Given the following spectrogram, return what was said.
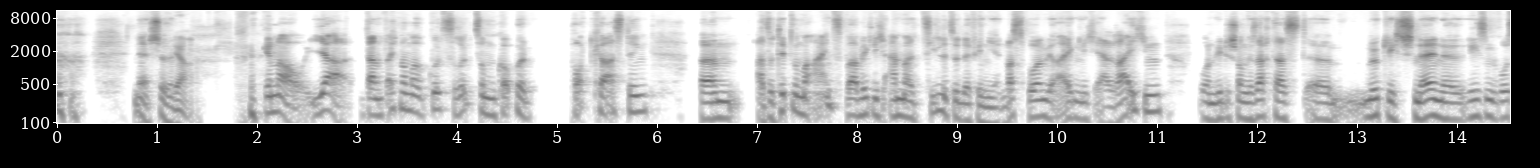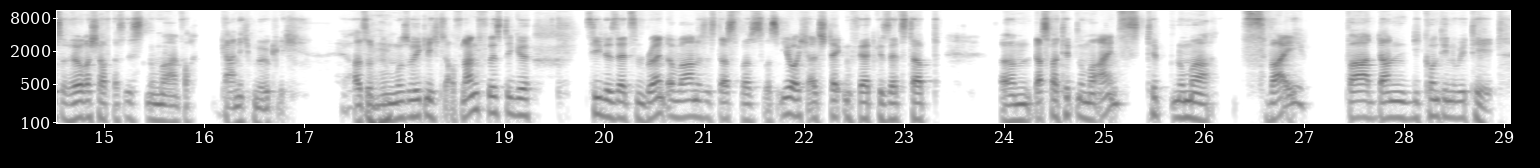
ja, schön. Ja. genau. Ja, dann vielleicht nochmal kurz zurück zum Corporate Podcasting. Ähm, also Tipp Nummer eins war wirklich einmal Ziele zu definieren. Was wollen wir eigentlich erreichen? Und wie du schon gesagt hast, äh, möglichst schnell eine riesengroße Hörerschaft, das ist nun mal einfach gar nicht möglich. Also mhm. du musst wirklich auf langfristige Ziele setzen. Brand Awareness ist das, was, was ihr euch als Steckenpferd gesetzt habt. Ähm, das war Tipp Nummer eins. Tipp Nummer zwei war dann die Kontinuität.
